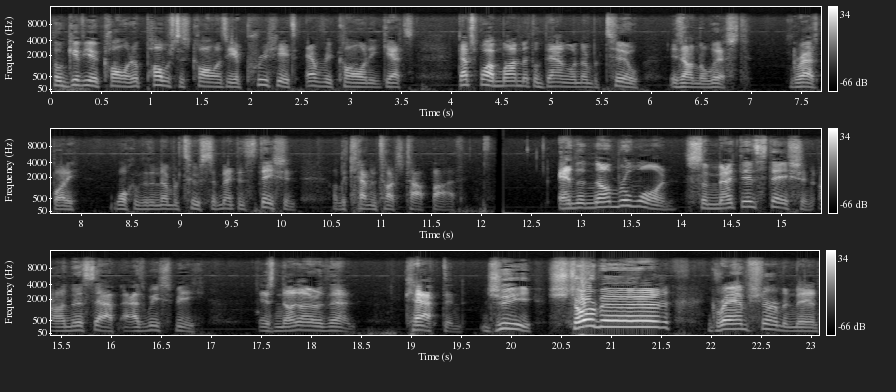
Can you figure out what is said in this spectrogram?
He'll give you a call and he'll publish his call ins. He appreciates every call in he gets. That's why my mental download number two is on the list. Congrats, buddy. Welcome to the number two cemented station on the Kevin Touch Top 5. And the number one cemented station on this app as we speak is none other than Captain G. Sherman! Graham Sherman, man.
